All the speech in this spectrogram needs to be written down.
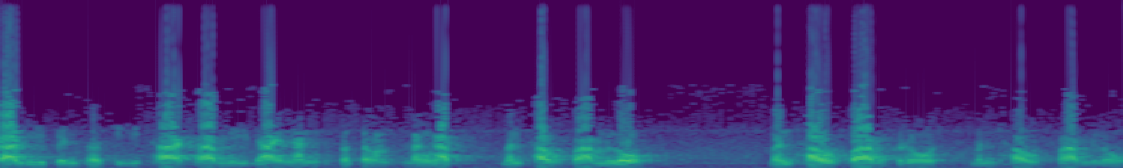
การที่เป็นพระสิทธาคามีได้นั้นก็ต้องระงับมันเทาความโลภมันเทาความโกรธมันเทาความหลง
